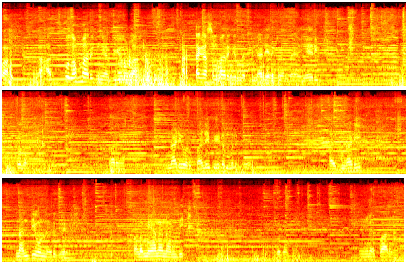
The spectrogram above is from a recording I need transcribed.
பா அற்புதமாக இருக்குங்க வியூலாம் அட்டகாசமாக இருக்குது இந்த பின்னாடி இருக்கிற அந்த ஏரி. அற்புதம். பாருங்கள் முன்னாடி ஒரு பலிபீடம் இருக்குது அதுக்கு முன்னாடி நந்தி ஒன்று இருக்குது பழமையான நந்தி. நீங்களே பாருங்கள்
